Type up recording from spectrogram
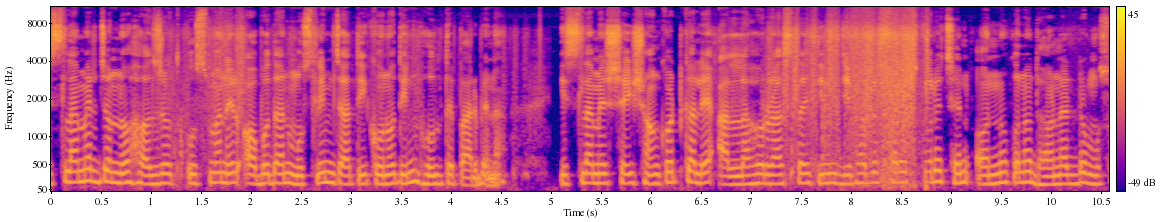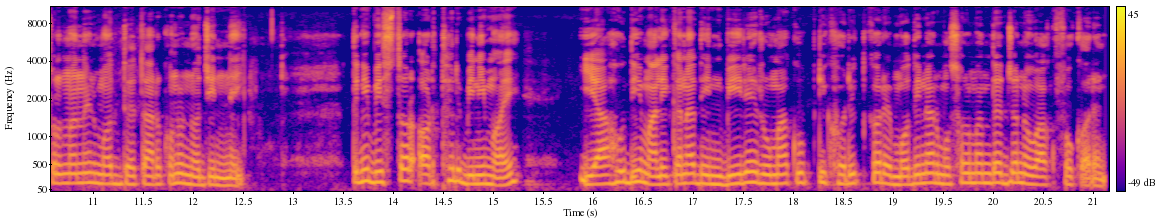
ইসলামের জন্য হজরত উসমানের অবদান মুসলিম জাতি কোনো দিন ভুলতে পারবে না। ইসলামের সেই সংকটকালে আল্লাহর রাস্তায় তিনি যেভাবে খরচ করেছেন, অন্য কোনো ধর্নাঢ্য মুসলমানের মধ্যে তার কোনো নজির নেই। তিনি বিস্তর অর্থের বিনিময়ে ইয়াহুদি মালিকানাধীন বীরে রুমা কূপটি খরিদ করে মদিনার মুসলমানদের জন্য ওয়াকফ করেন।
